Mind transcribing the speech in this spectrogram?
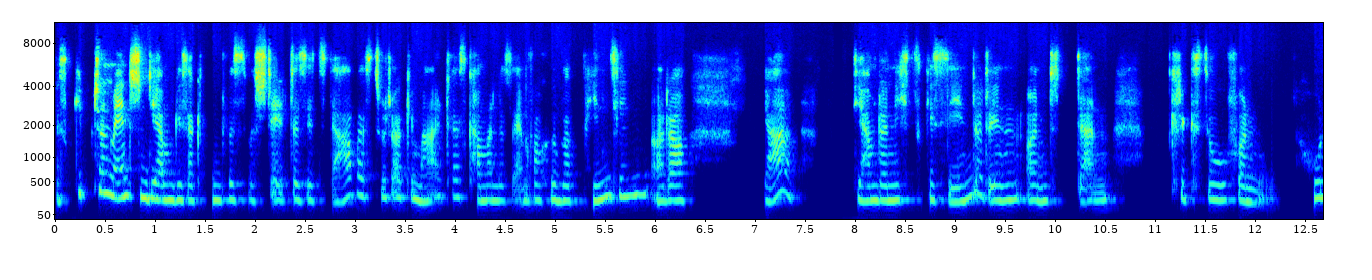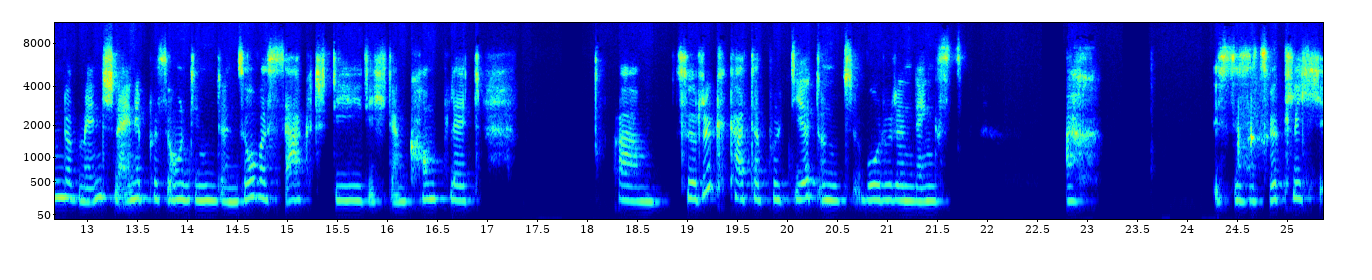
es gibt schon Menschen, die haben gesagt, was, was stellt das jetzt da, was du da gemalt hast? Kann man das einfach überpinseln? Oder ja, die haben da nichts gesehen darin und dann kriegst du von 100 Menschen eine Person, die dann sowas sagt, die dich dann komplett ähm, zurückkatapultiert und wo du dann denkst, ach, ist das jetzt wirklich,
